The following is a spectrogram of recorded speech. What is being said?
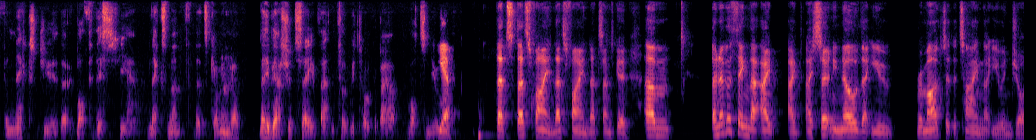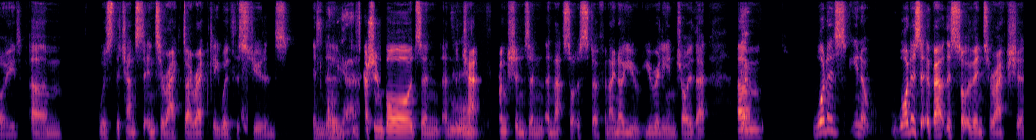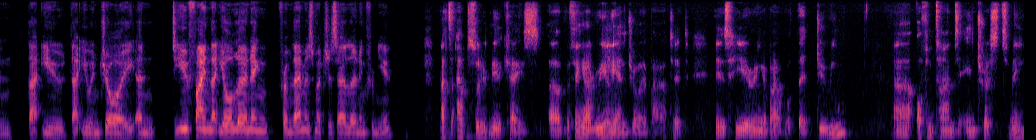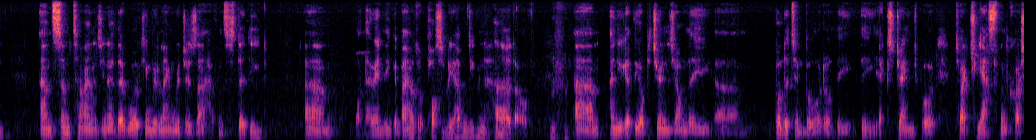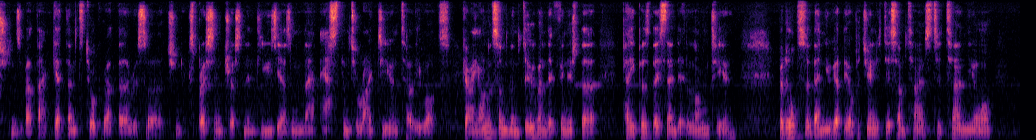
for next year though. Well, for this year, next month that's coming mm. up. Maybe I should save that until we talk about what's new. Yeah, that's that's fine. That's fine. That sounds good. Um, another thing that I, I I certainly know that you remarked at the time that you enjoyed um, was the chance to interact directly with the students in the oh, yeah. discussion boards and and the mm. chat functions and and that sort of stuff. And I know you you really enjoy that. Um, yeah. What is you know what is it about this sort of interaction that you that you enjoy and do you find that you're learning from them as much as they're learning from you that's absolutely the case. Uh, the thing i really enjoy about it is hearing about what they're doing. Uh, oftentimes it interests me and sometimes you know they're working with languages i haven't studied um, or know anything about or possibly haven't even heard of. Um, and you get the opportunity on the um, bulletin board or the, the exchange board to actually ask them questions about that, get them to talk about their research and express interest and enthusiasm in that, ask them to write to you and tell you what's going on. And some of them do when they finish their papers, they send it along to you. But also then you get the opportunity sometimes to turn your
